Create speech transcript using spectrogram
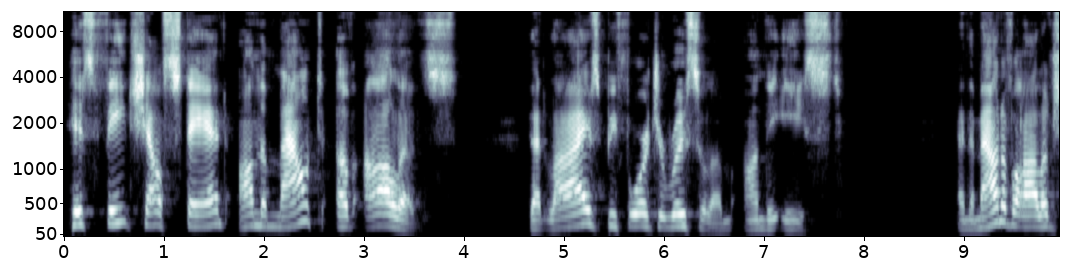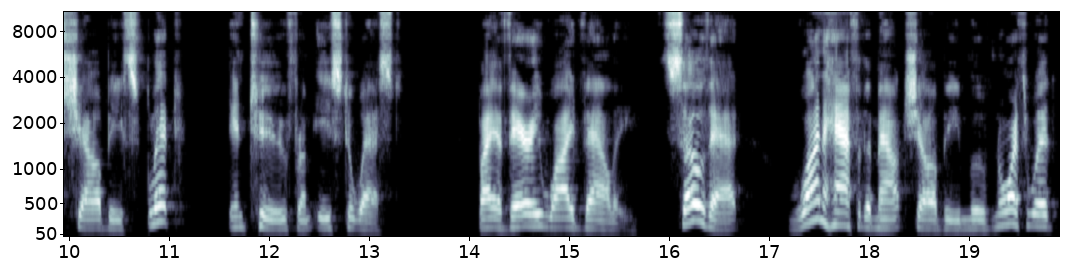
his feet shall stand on the Mount of Olives that lies before Jerusalem on the east. And the Mount of Olives shall be split in two from east to west by a very wide valley, so that one half of the mount shall be moved northward,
